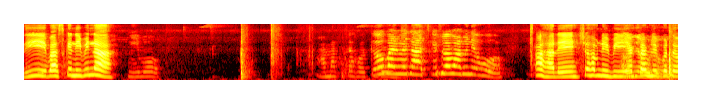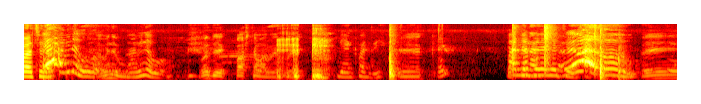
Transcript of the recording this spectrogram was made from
দি আজকে নিবি না? কেউ পারবে না আজকে সব আমি নেব। আহারে সব নিবি একটা ফ্লিপ করতে পারছি না। আমি নেব আমি নেব। আমি নেব। ও দেখ পাঁচটা মারবে ব্যাংক পারবি। এক না। এই।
